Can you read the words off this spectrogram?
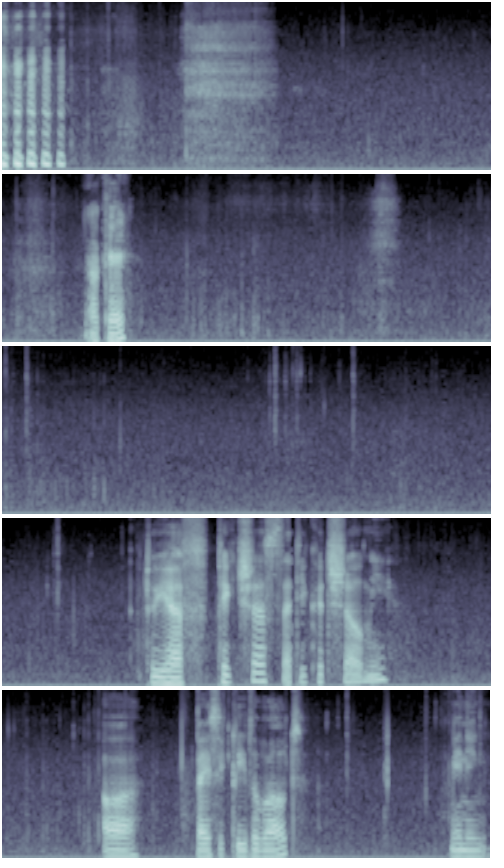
okay. Do you have pictures that you could show me? Or basically the world? Meaning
